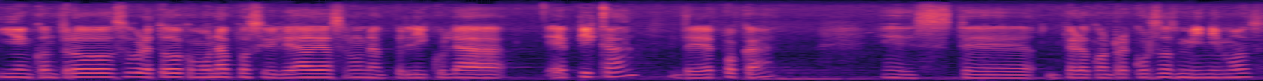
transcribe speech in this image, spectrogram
y encontró sobre todo como una posibilidad de hacer una película épica, de época, este, pero con recursos mínimos,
